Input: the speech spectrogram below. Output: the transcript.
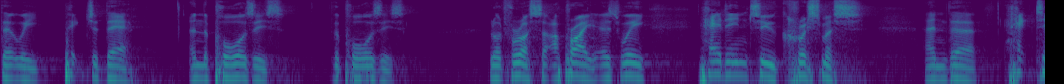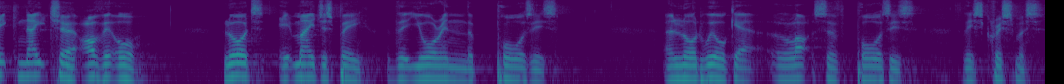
that we pictured there, and the pauses, the pauses. Lord, for us, I pray as we head into Christmas and the hectic nature of it all, Lord, it may just be that you're in the pauses. And Lord, we'll get lots of pauses this Christmas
